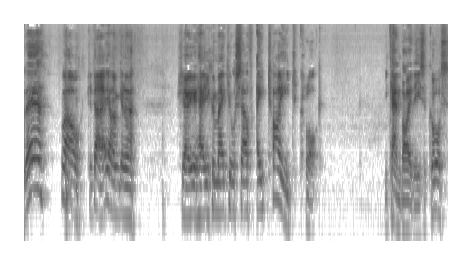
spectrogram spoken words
There. Well, today I'm going to show you how you can make yourself a tide clock. You can buy these, of course,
